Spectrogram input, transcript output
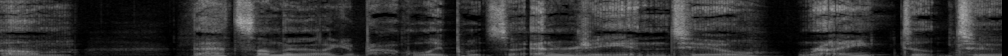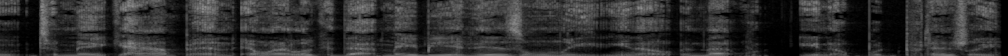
um, that's something that I could probably put some energy into, right? To to to make happen. And when I look at that, maybe it is only you know, and that you know, but potentially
